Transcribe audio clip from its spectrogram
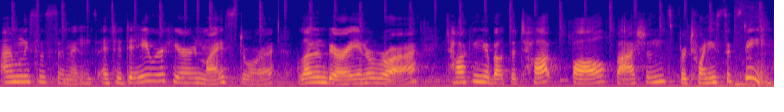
I'm Lisa Simmons, and today we're here in my store, Lemonberry in Aurora, talking about the top fall fashions for 2016.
